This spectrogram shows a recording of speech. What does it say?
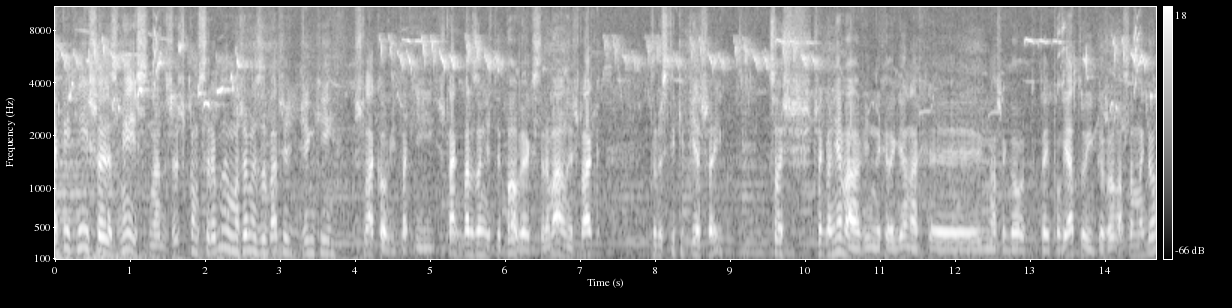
Najpiękniejsze z miejsc nad Rzeczką Srebrną możemy zobaczyć dzięki szlakowi. Taki szlak bardzo nietypowy, ekstremalny szlak turystyki pieszej. Co coś, czego nie ma w innych regionach y, naszego tutaj powiatu i Gorzowa samego,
